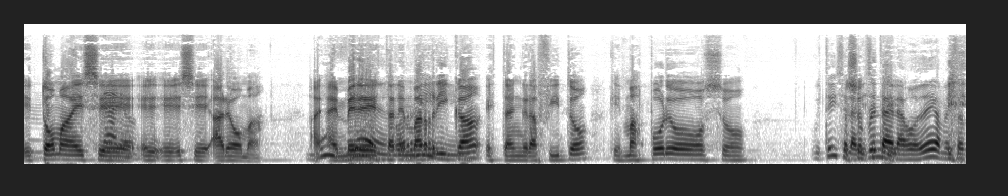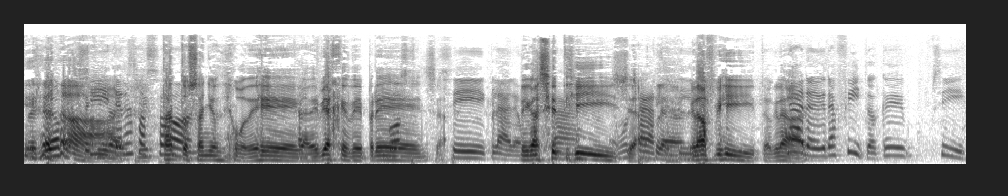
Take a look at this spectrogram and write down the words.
eh, toma ese, Claro. e- ese aroma. Muy en vez de estar en barrica, está en grafito, que es más poroso. Usted hizo Me la sorprendí. visita de las bodegas, me sorprendió. que Sí, tenés razón. Tantos años de bodega, de viajes de Vos- prensa, sí, claro. de mucha- gacetilla, mucha gacetilla. grafito, claro. Claro, el grafito, que sí,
